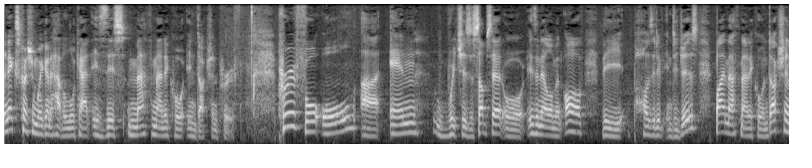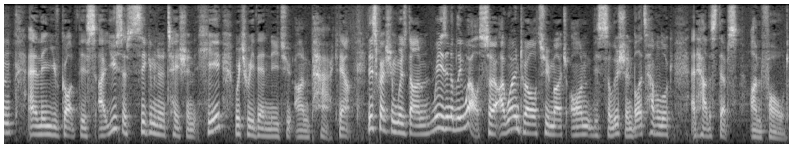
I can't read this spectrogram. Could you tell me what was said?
The next question we're going to have a look at is this mathematical induction proof. Proof for all uh, n, which is a subset or is an element of the positive integers by mathematical induction, and then you've got this uh, use of sigma notation here, which we then need to unpack. Now, this question was done reasonably well, so I won't dwell too much on this solution, but let's have a look at how the steps unfold.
